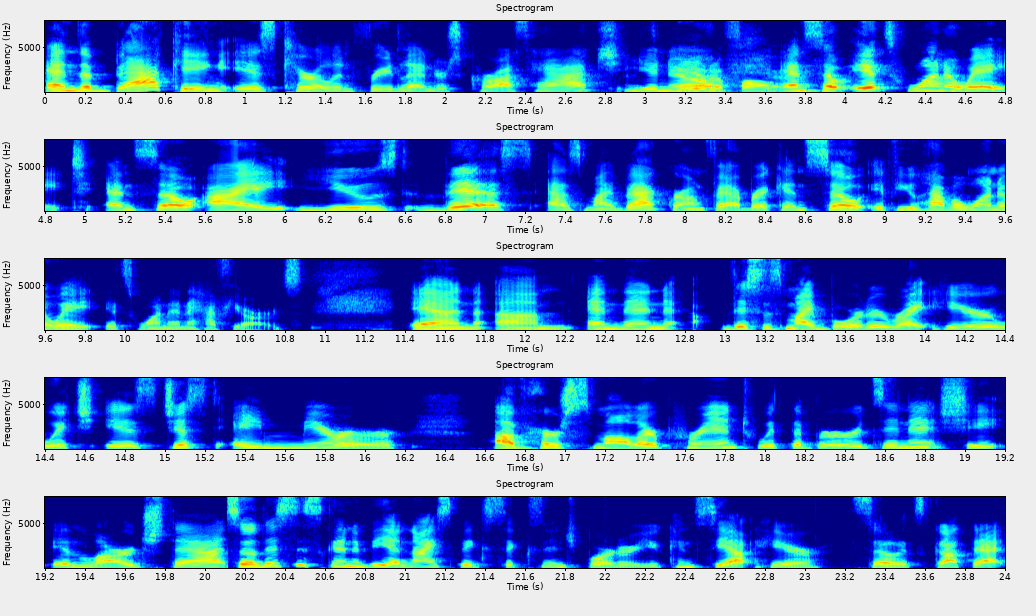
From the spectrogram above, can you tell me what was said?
and the backing is Carolyn Friedlander's crosshatch, you know? Beautiful. And so it's 108. And so I used this as my background fabric. And so if you have a 108, it's one and a half yards. And um, and then this is my border right here, which is just a mirror of her smaller print with the birds in it. She enlarged that. So this is going to be a nice big six inch border. You can see out here. So it's got that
